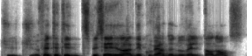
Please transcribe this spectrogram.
tu, tu en fait, étais spécialisé dans la découverte de nouvelles tendances.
